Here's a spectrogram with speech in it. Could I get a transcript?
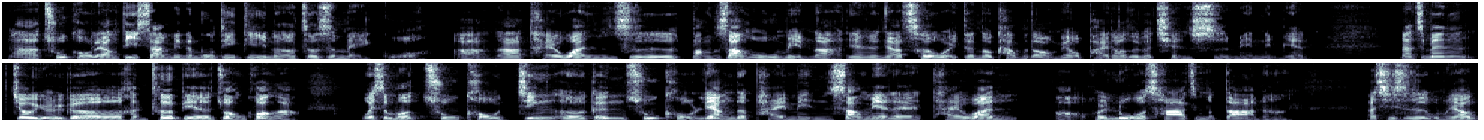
那出口量第三名的目的地呢，则是美国啊。那台湾是榜上无名啊，连人家车尾灯都看不到，没有排到这个前十名里面。那这边就有一个很特别的状况啊，为什么出口金额跟出口量的排名上面呢，台湾啊会落差这么大呢？那其实我们要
